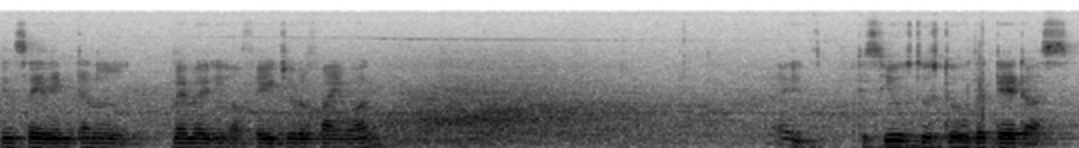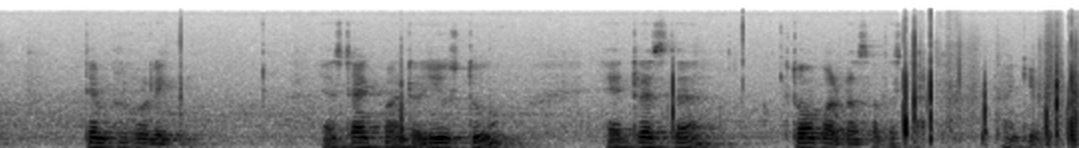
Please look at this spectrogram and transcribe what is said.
inside internal memory of 8051 it is used to store the data temporarily. A stack pointer used to address the top address of the stack. Thank you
